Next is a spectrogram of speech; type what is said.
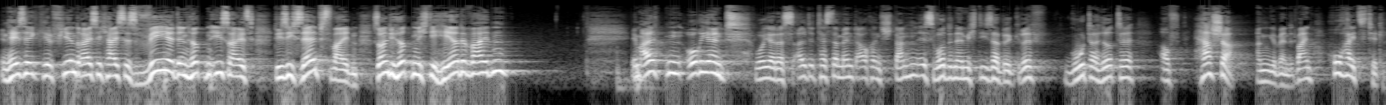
In Hesekiel 34 heißt es, wehe den Hirten Israels, die sich selbst weiden. Sollen die Hirten nicht die Herde weiden? Im alten Orient, wo ja das Alte Testament auch entstanden ist, wurde nämlich dieser Begriff guter Hirte auf Herrscher angewendet, war ein Hoheitstitel.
